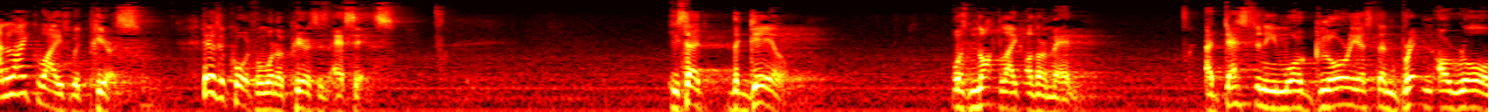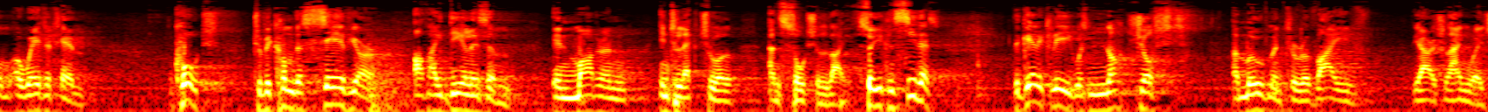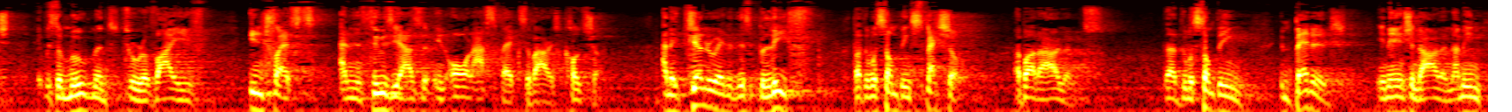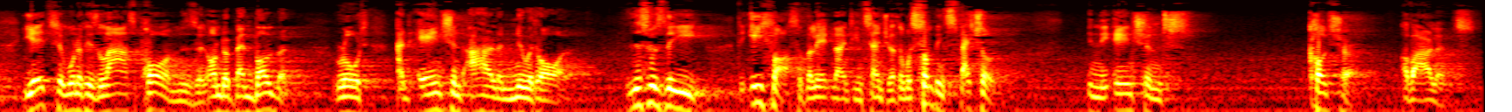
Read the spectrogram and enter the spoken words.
And likewise with Pearse. Here's a quote from one of Pearse's essays. He said, The Gael was not like other men. A destiny more glorious than Britain or Rome awaited him. Quote, to become the saviour of idealism in modern intellectual and social life. So you can see that the Gaelic League was not just a movement to revive the Irish language, it was a movement to revive interest and enthusiasm in all aspects of Irish culture. And it generated this belief that there was something special about Ireland, that there was something embedded in ancient Ireland. I mean, Yeats, in one of his last poems, under Ben Bulben, wrote, And ancient Ireland knew it all. This was the, the ethos of the late 19th century, that there was something special in the ancient culture of Ireland,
